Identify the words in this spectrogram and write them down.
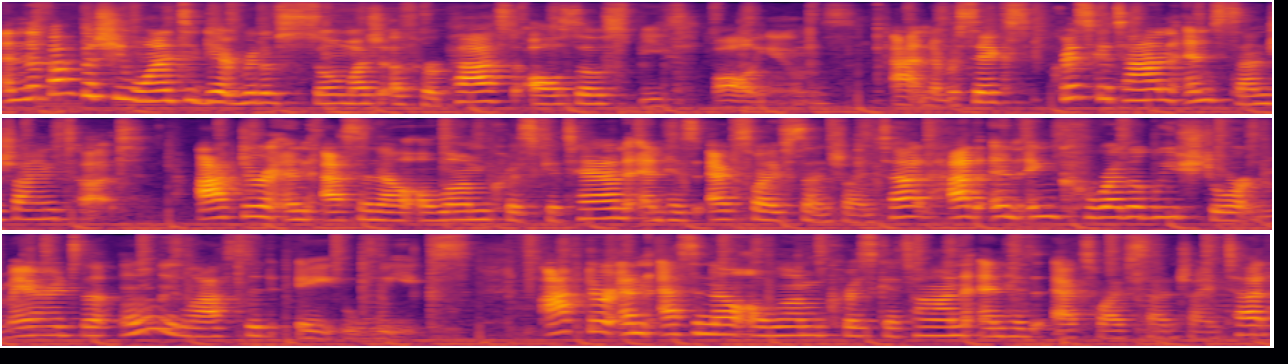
and the fact that she wanted to get rid of so much of her past also speaks volumes. At number 6, Chris Kattan and Sunshine Tutt. Actor and SNL alum Chris Kattan and his ex-wife Sunshine Tutt had an incredibly short marriage that only lasted 8 weeks. Actor and SNL alum Chris Kattan and his ex-wife Sunshine Tutt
